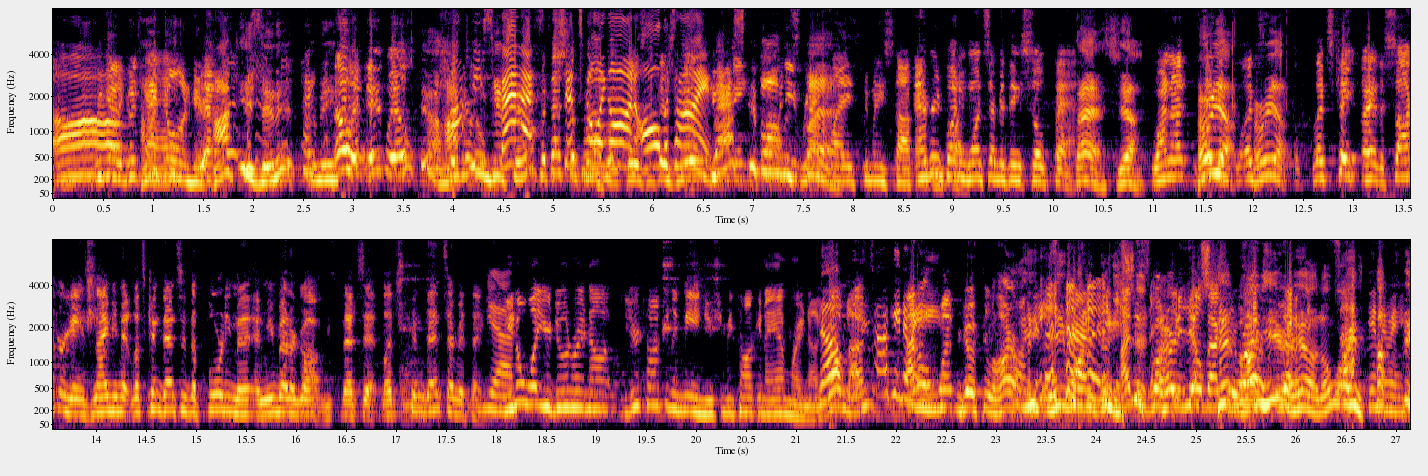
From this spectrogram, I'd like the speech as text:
oh, We got a good oh, thing going here. Hockey's in it. I mean, No, it, it will. yeah, hockey will Hockey's get fast. But that's the Shit's going on all the There's- there's no time. There. Basketball Too is fast. plays, too many stops. Everybody wants everything so fast. Fast, yeah. Why not? Hurry up, it- let's- hurry up. Let's take I had the soccer games 90 minutes. Let's condense it to 40 minutes, and you better go. That's it. Let's condense everything. Yeah. You know what you're doing right now? You're talking to me, and you should be talking to Am right now. No, I'm he's talking to I me. don't want to go through hard. Oh, he- he wanted I just want her to yell back Sit through right hard. here. Hell, don't worry Talking to about me. me.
